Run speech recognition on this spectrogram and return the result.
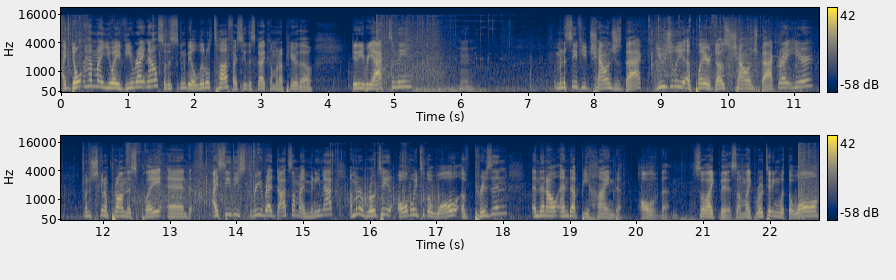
I don't have my UAV right now, so this is going to be a little tough. I see this guy coming up here, though. Did he react to me? Hmm. I'm going to see if he challenges back. Usually a player does challenge back right here. I'm just going to put on this plate, and I see these three red dots on my minimap. I'm going to rotate all the way to the wall of prison, and then I'll end up behind all of them. So like this. I'm like rotating with the wall.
